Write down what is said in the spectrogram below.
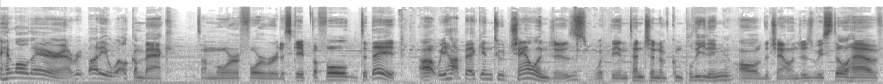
Hello there, everybody. Welcome back to more Forward Escape the Fold. Today, uh, we hop back into challenges with the intention of completing all of the challenges. We still have,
